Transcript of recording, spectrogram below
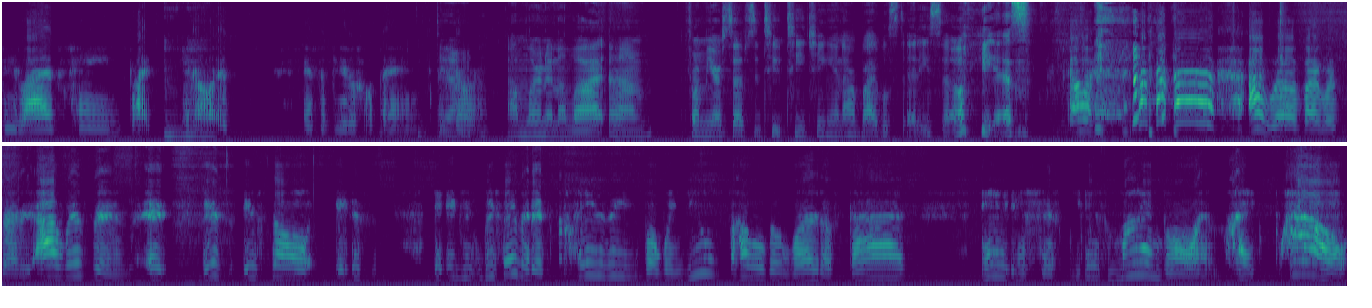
see lives change, like, mm-hmm. you know, it's, it's a beautiful thing. yeah. Sure. I'm learning a lot. Um, from your substitute teaching in our Bible study. So, yes. Oh, I love Bible study. I listen. It, it's it's so it's it, it, we say that it's crazy, but when you follow the word of God, it is just it's mind blowing. Like wow,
